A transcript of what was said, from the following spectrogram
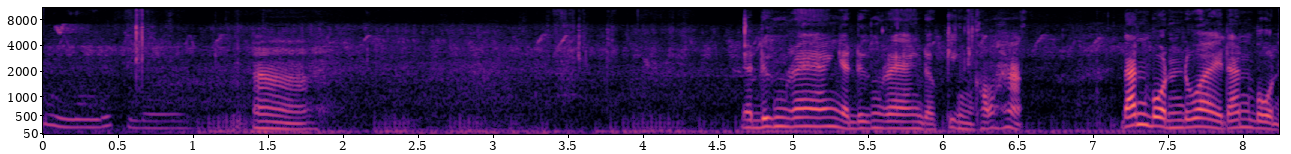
อืมยังเล็กอยู่เลยอ่า อย่าดึงแรง อย่าดึงแรงเดี๋ยวกิ่งเขาหัก ด้านบนด้วยด้านบน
